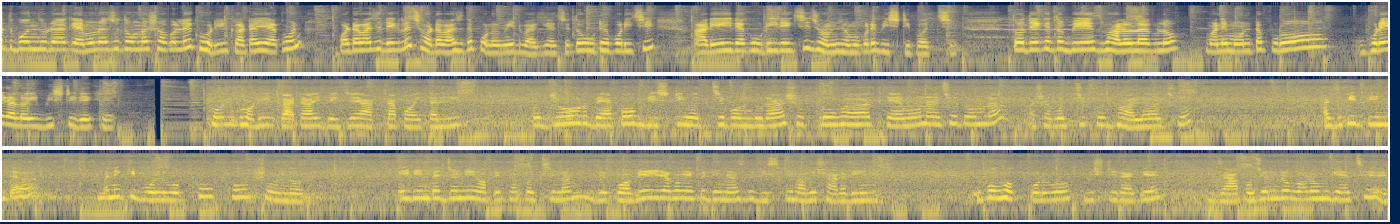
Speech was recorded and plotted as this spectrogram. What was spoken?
সুপ্রভাত বন্ধুরা, কেমন আছো তোমরা সকলে? ঘড়ির কাটাই এখন কটা বাজে দেখলে? ছটা বাজতে পনেরো মিনিট বাকি আছে, তো উঠে পড়েছি। আর এই দেখো, উঠেই দেখছি ঝমঝম করে বৃষ্টি পড়ছে। তো দেখে তো বেশ ভালো লাগল মানে মনটা পুরো ভরে গেল এই বৃষ্টি দেখে। এখন ঘড়ির কাটাই বেজে আটটা পঁয়তাল্লিশ, তো জোর ব্যাপক বৃষ্টি হচ্ছে বন্ধুরা। সুপ্রভাত, কেমন আছো তোমরা? আশা করছি খুব ভালো আছো। আজকের দিনটা মানে কি বলব, খুব খুব সুন্দর। এই দিনটার জন্যই অপেক্ষা করছিলাম যে কবে এইরকম একটা দিন আসবে, বৃষ্টি হবে সারাদিন। উপভোগ করব বৃষ্টির আগে। যা প্রচণ্ড গরম গেছে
